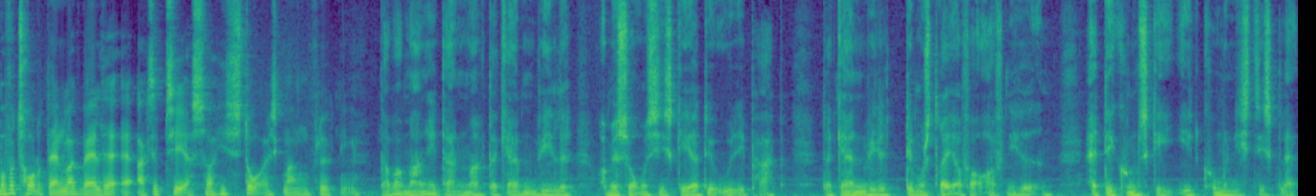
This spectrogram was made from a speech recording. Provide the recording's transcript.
Hvorfor tror du, Danmark valgte at acceptere så historisk mange flygtninge? Der var mange i Danmark, der gerne ville, om jeg så må sige, skære det ud i pap, der gerne ville demonstrere for offentligheden, at det kunne ske i et kommunistisk land.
